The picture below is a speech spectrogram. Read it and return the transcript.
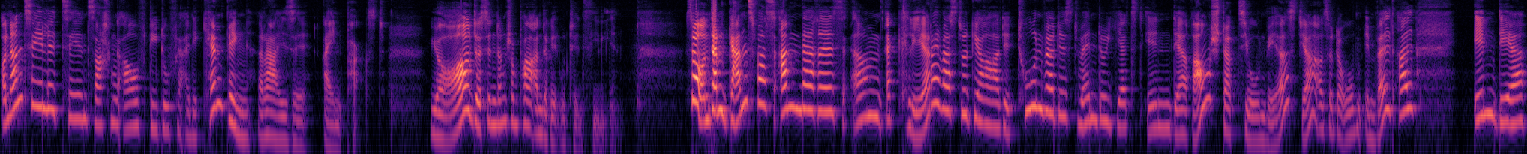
Und dann zähle zehn Sachen auf, die du für eine Campingreise einpackst. Ja, das sind dann schon ein paar andere Utensilien. So, und dann ganz was anderes. Ähm, erkläre, was du gerade tun würdest, wenn du jetzt in der Raumstation wärst, ja, also da oben im Weltall, in der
